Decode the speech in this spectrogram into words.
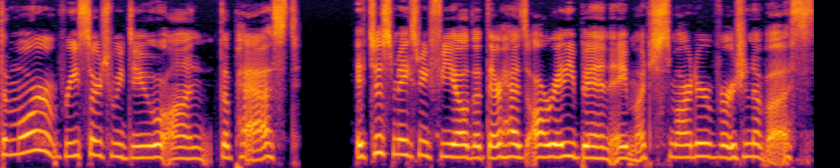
The more research we do on the past, it just makes me feel that there has already been a much smarter version of us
